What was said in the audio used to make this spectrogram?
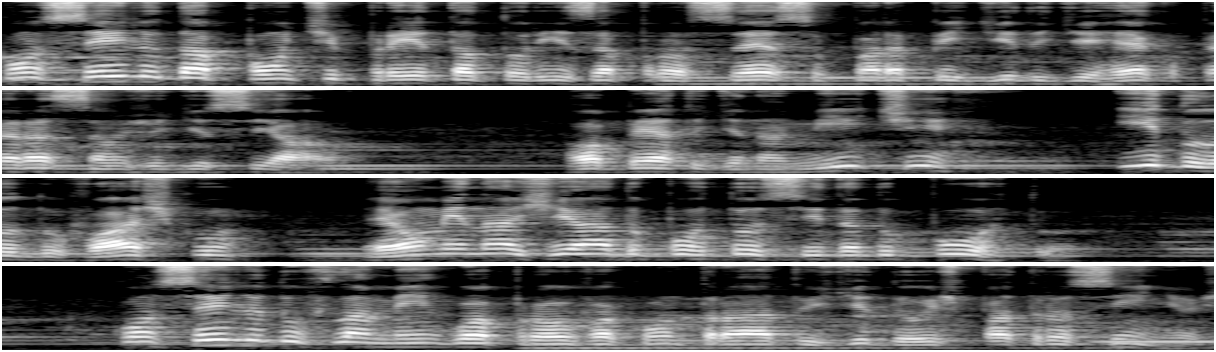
Conselho da Ponte Preta autoriza processo para pedido de recuperação judicial. Roberto Dinamite, ídolo do Vasco, é homenageado por torcida do Porto. Conselho do Flamengo aprova contratos de dois patrocínios.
